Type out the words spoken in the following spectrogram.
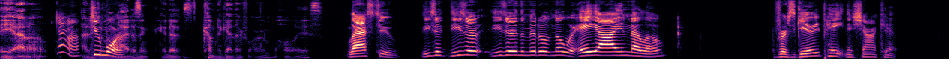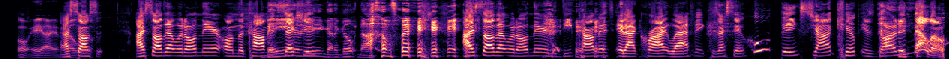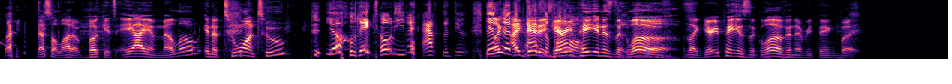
yeah, I don't. Yeah, I two don't more. It doesn't. It doesn't come together for him always. Last two. These are these are these are in the middle of nowhere. AI and Melo versus Gary Payton and Shawn Kemp. Oh, AI. And I saw Melo. I saw that one on there on the comment Bay section. Area, gotta go. Nah, I'm. I saw that one on there in the deep comments, and I cried laughing because I said, "Who thinks Shawn Kemp is guarding Melo?" That's a lot of buckets. AI and Melo in a two on two. Yo, they don't even have to do. They don't Like even have I get it. Gary ball. Payton is the, The glove. glove. Like Gary Payton's the glove and everything, but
